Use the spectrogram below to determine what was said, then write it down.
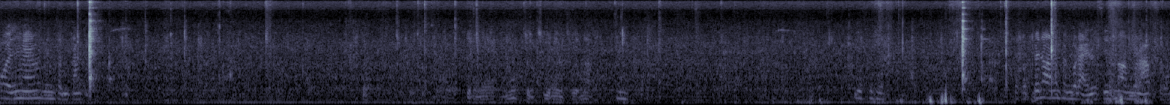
เร่องอะไรใช่ไหมมันเป็นสำคัญกินแม่ชื้นชื้นชื้นมากนี่คือแต่ก็ไปนอนน้ำเพันบ่ได้เลยสินอนบ่รับเอ้ย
